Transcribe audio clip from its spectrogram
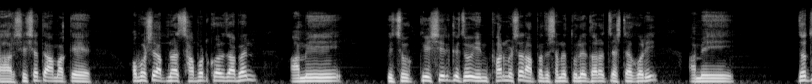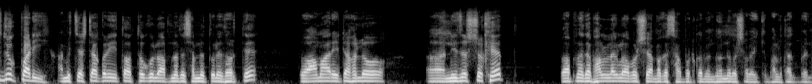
আর সেই সাথে আমাকে অবশ্যই আপনারা সাপোর্ট করে যাবেন। আমি কিছু কৃষির কিছু ইনফরমেশন আপনাদের সামনে তুলে ধরার চেষ্টা করি। আমি যতটুকু পারি, আমি চেষ্টা করি তথ্যগুলো আপনাদের সামনে তুলে ধরতে। তো আমার এটা হলো নিজস্ব ক্ষেত। তো আপনাদের ভালো লাগলে অবশ্যই আমাকে সাপোর্ট করবেন। ধন্যবাদ সবাইকে। ভালো থাকবেন।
